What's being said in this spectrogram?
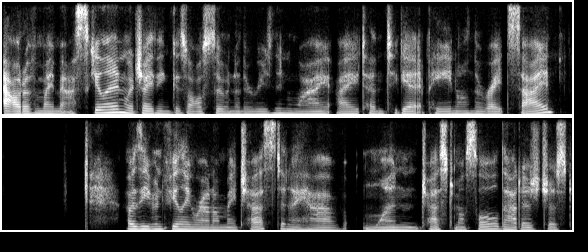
out of my masculine, which I think is also another reason why I tend to get pain on the right side. I was even feeling around on my chest, and I have one chest muscle that is just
